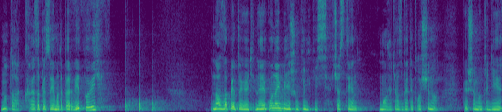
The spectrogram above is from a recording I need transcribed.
Ну так, записуємо тепер відповідь. Нас запитують, на яку найбільшу кількість частин можуть розбити площину. Пишемо тоді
